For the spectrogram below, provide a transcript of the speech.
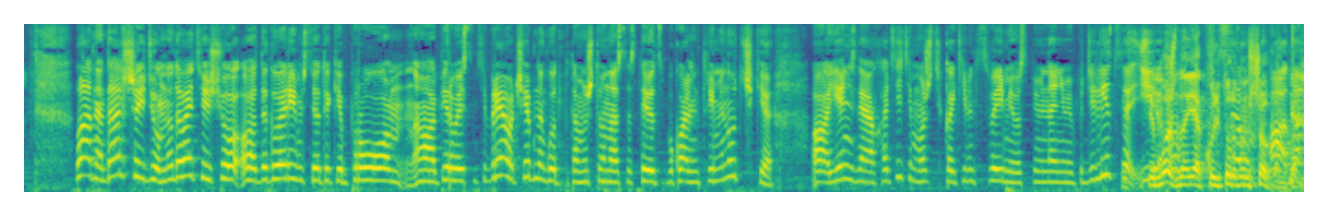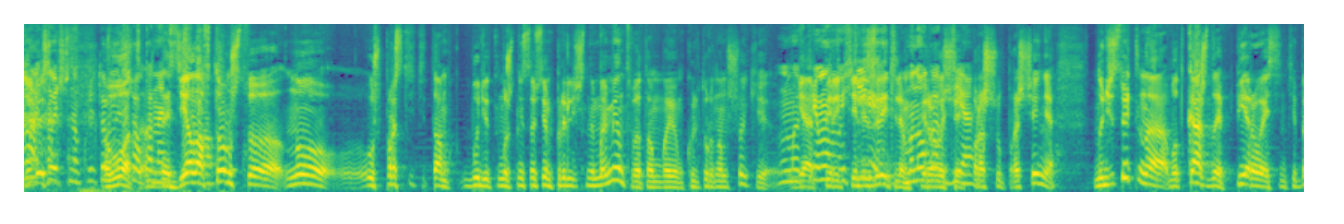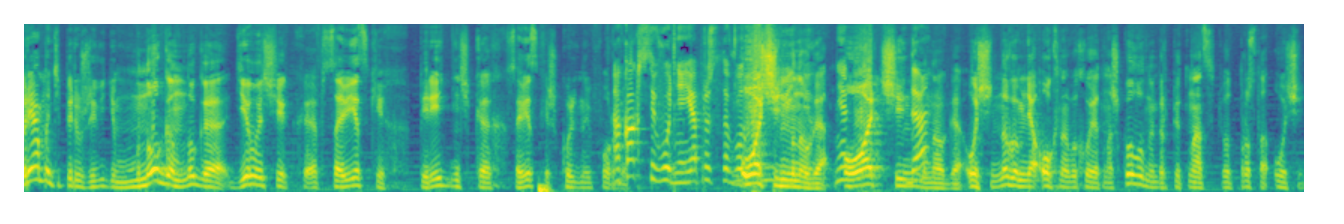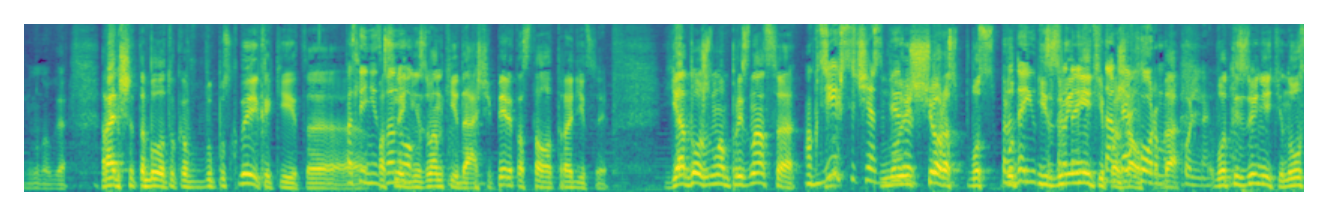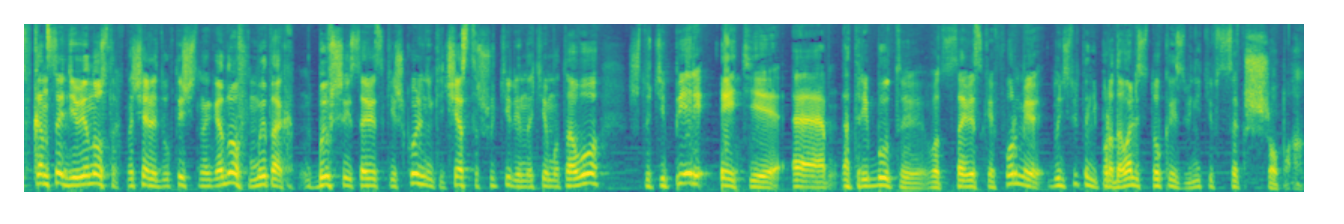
Ладно, дальше идем. Ну, давайте еще э, договорим все-таки про э, 1 сентября, учебный год, потому что у нас остается буквально три минуточки. А, Я не знаю, хотите, можете какими-то своими воспоминаниями поделиться. Если можно, э, я в культурным шоком А, давай, поделюсь. точно, культурный Вот, шок анонсировал. дело в том, что, ну, уж простите, там будет, может, не совсем приличный момент в этом моем культурном шоке. Мы Я перед телезрителем, в первую очередь, где. прошу прощения. Но действительно, вот каждое 1 сентября мы теперь уже видим много-много девочек в советских передничках, в советской школьной форме. А как сегодня? Я просто вот... Очень не много, Нет? очень Да? много, очень много. У меня окна выходят на школу номер 15, вот просто очень много. Раньше это было только выпускные какие-то последние звонок. звонки, да, а теперь это стало традицией. Я должен вам признаться, А где их сейчас ну берут? еще раз, вот, вот Продаются, извините, для пожалуйста, формы да. вот извините, но вот в конце 90-х, в начале 2000-х годов мы так, бывшие советские школьники, часто шутили на тему того, что теперь эти э, атрибуты вот в советской форме, ну, действительно не продавались только, извините, в секс-шопах.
